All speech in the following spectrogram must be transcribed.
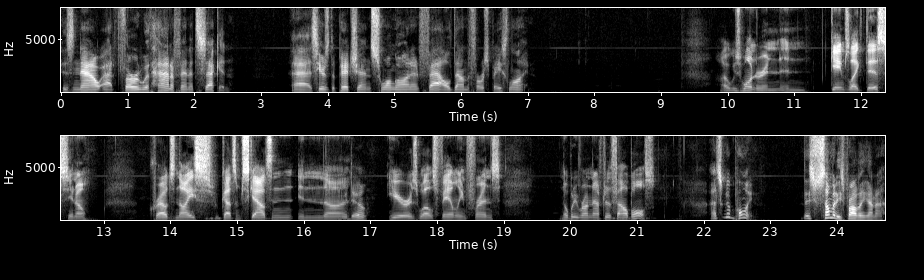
is now at third with Hanifin at second. As here's the pitch and swung on and fouled down the first base line. I always wonder in, in games like this, you know, crowd's nice. We've got some scouts in in uh, do. here as well as family and friends. Nobody running after the foul balls. That's a good point. There's, somebody's probably gonna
